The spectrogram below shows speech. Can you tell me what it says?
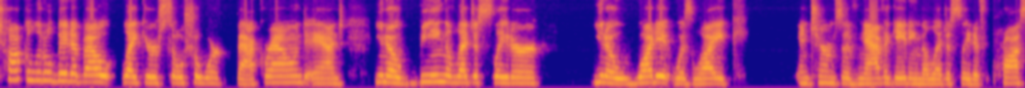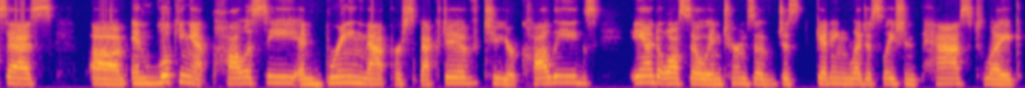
talk a little bit about like your social work background and, you know, being a legislator, you know, what it was like in terms of navigating the legislative process um, and looking at policy and bringing that perspective to your colleagues and also in terms of just getting legislation passed like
